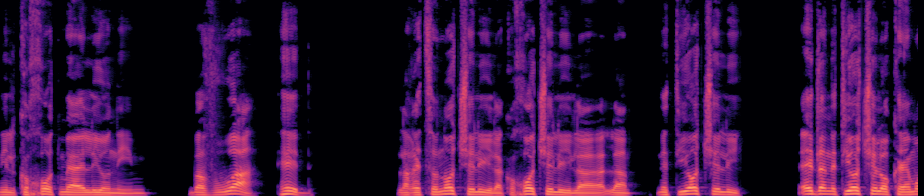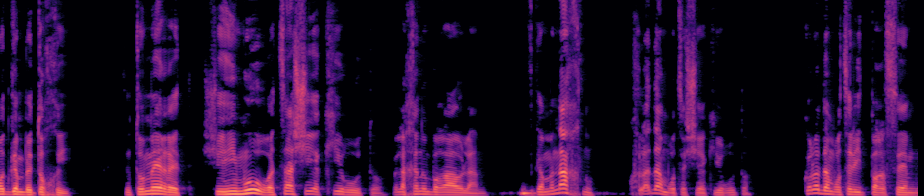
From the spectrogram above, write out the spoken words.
נלקחות מהעליונים, בבואה, הד, לרצונות שלי, לכוחות שלי, לנטיות שלי, עד לנטיות שלו קיימות גם בתוכי. זאת אומרת, שאם הוא רצה שיכירו אותו, ולכן הוא ברא העולם, אז גם אנחנו, כל אדם רוצה שיכירו אותו. כל אדם רוצה להתפרסם,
